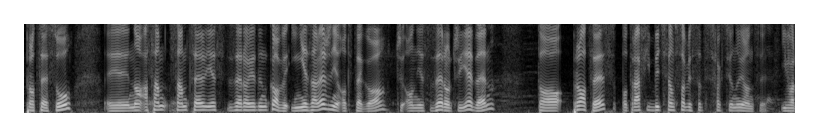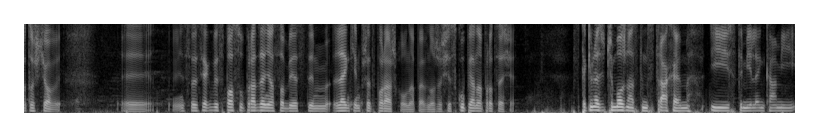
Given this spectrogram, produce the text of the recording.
procesu. Y, no a sam, sam cel jest zero-jedynkowy i niezależnie od tego, czy on jest 0 czy 1, to proces potrafi być sam w sobie satysfakcjonujący i wartościowy. Y, więc to jest jakby sposób radzenia sobie z tym lękiem przed porażką na pewno, że się skupia na procesie. W takim razie, czy można z tym strachem i z tymi lękami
